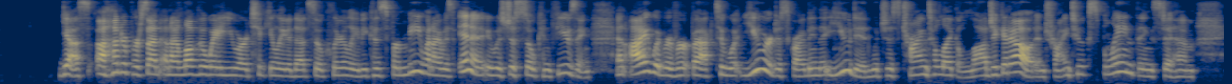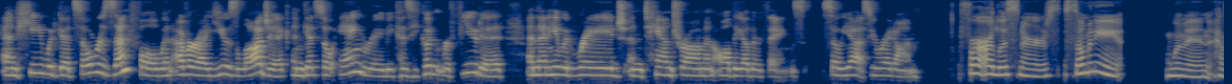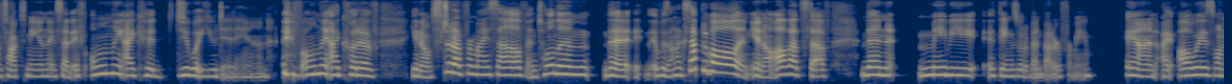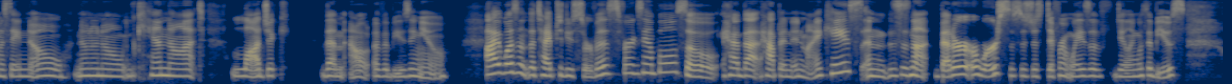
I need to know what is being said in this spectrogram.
Yes, a hundred percent. And I love the way you articulated that so clearly because for me, when I was in it, it was just so confusing. And I would revert back to what you were describing that you did, which is trying to like logic it out and trying to explain things to him. And he would get so resentful whenever I use logic and get so angry because he couldn't refute it. And then he would rage and tantrum and all the other things. So, yes, you're right on for our listeners, so many women have talked to me and they've said, if only I could do what you did, Anne. If only I could have, you know, stood up for myself and told him that it was unacceptable and, you know, all that stuff, then maybe things would have been better for me. And I always want to say, no, no, no, no. You cannot logic them out of abusing you. I wasn't the type to do service, for example. So, had that happened in my case, and this is not better or worse, this is just different ways of dealing with abuse.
